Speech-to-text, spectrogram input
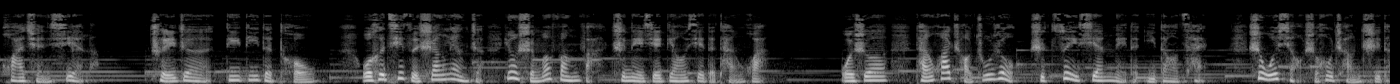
花全谢了，垂着低低的头。我和妻子商量着用什么方法吃那些凋谢的昙花。我说：“昙花炒猪肉是最鲜美的一道菜，是我小时候常吃的。”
